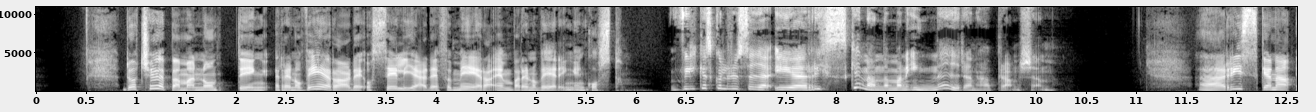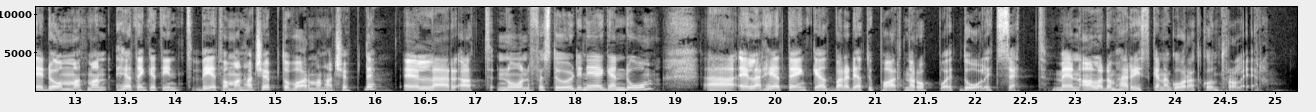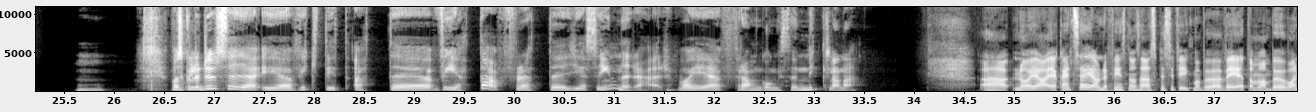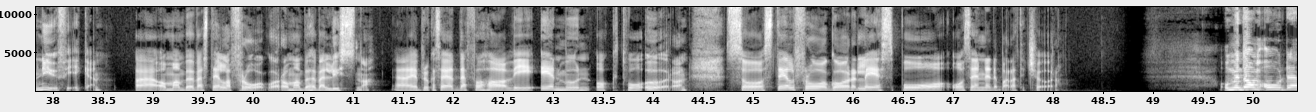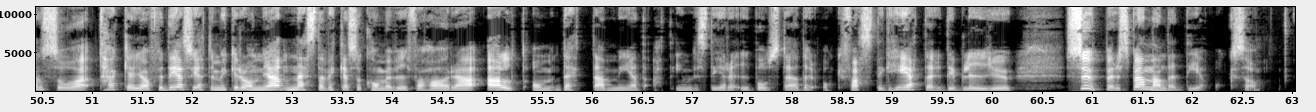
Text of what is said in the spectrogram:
Då köper man någonting, renoverar det och säljer det för mera än vad renoveringen kostar. Vilka skulle du säga är riskerna när man är inne i den här branschen? Uh, riskerna är de att man helt enkelt inte vet vad man har köpt och var man har köpt det, eller att någon förstör din egendom, uh, eller helt enkelt bara det att du partner upp på ett dåligt sätt. Men alla de här riskerna går att kontrollera. Mm. Vad skulle du säga är viktigt att uh, veta för att ge sig in i det här? Vad är framgångsnycklarna? Eh, uh, Nåja, jag kan inte säga om det finns något specifikt man behöver veta, man behöver vara nyfiken. Uh, om man behöver ställa frågor, om man behöver lyssna. Uh, jag brukar säga att därför har vi en mun och två öron. Så ställ frågor, läs på och sen är det bara att köra. Och med de orden så tackar jag för det så jättemycket Ronja. Nästa vecka så kommer vi få höra allt om detta med att investera i bostäder och fastigheter. Det blir ju superspännande det också.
